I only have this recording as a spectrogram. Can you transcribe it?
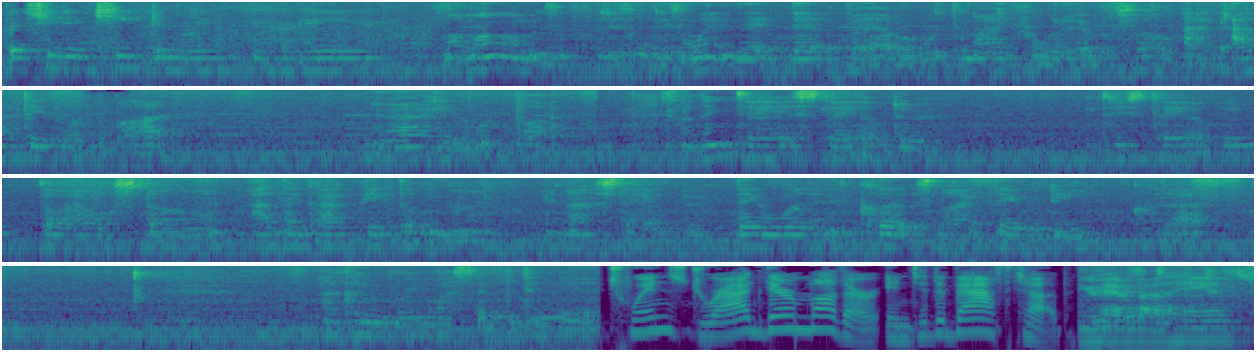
But she didn't keep the knife in her hand. My mom is, just is winning that, that battle with the knife or whatever, so I, I picked up the pot and I hit her with a pot. I think Dad stabbed her. They stabbed her. So I was stunned. I think I picked up a knife and I stabbed her. They wasn't cuts like they were deep because I, I couldn't bring myself to do that. Twins dragged their mother into the bathtub. You had her by the hands?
